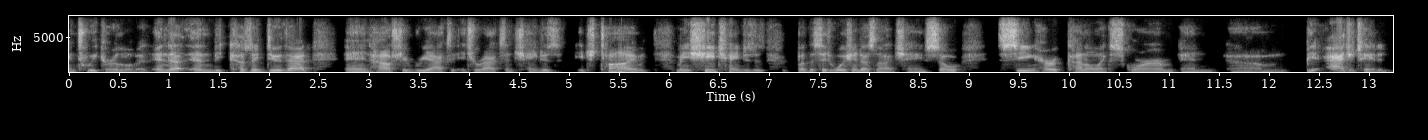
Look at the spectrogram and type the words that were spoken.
and tweak her a little bit. And that and because they do that and how she reacts and interacts and changes each time, I mean she changes but the situation does not change. So seeing her kind of like squirm and um, be agitated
